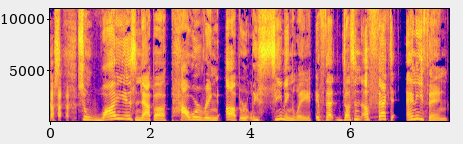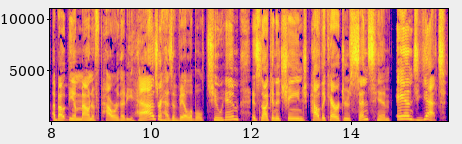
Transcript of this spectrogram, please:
So why is Nappa powering up, or at least seemingly, if that doesn't affect anything about the amount of power that he has or has available to him? It's not going to change how the characters sense him. And yet,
